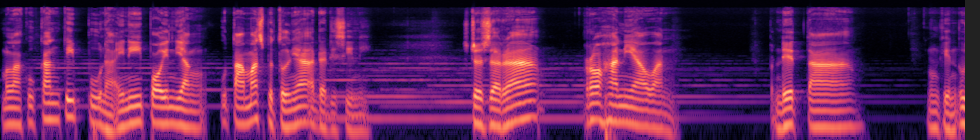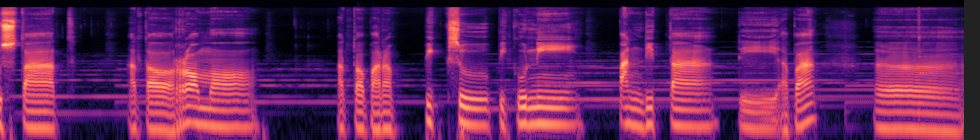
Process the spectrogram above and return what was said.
melakukan tipu. Nah, ini poin yang utama sebetulnya ada di sini. Saudara rohaniawan, pendeta, mungkin ustadz atau romo atau para biksu, bikuni, pandita di apa uh,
